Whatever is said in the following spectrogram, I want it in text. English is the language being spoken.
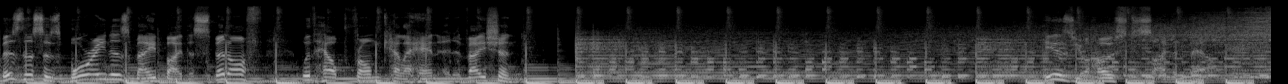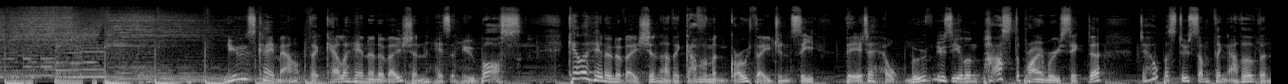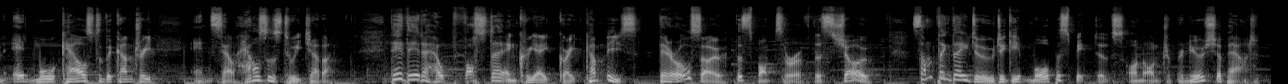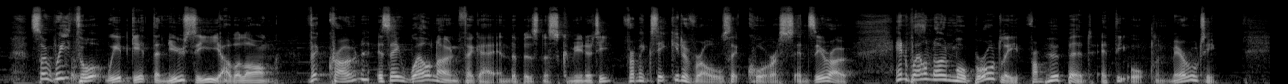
Business is Boring is made by The Spinoff with help from Callaghan Innovation. Here's your host, Simon Pound. News came out that Callaghan Innovation has a new boss. Callaghan Innovation are the government growth agency there to help move New Zealand past the primary sector to help us do something other than add more cows to the country and sell houses to each other. They're there to help foster and create great companies. They're also the sponsor of this show, something they do to get more perspectives on entrepreneurship out. So we thought we'd get the new CEO along. Vic Crone is a well known figure in the business community from executive roles at Chorus and Xero, and well known more broadly from her bid at the Auckland Mayoralty.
